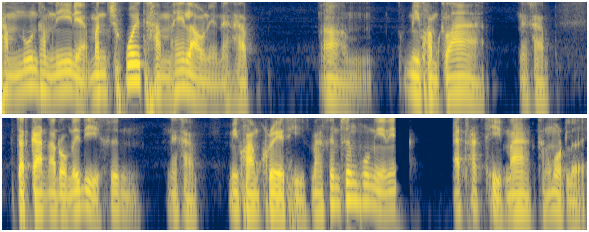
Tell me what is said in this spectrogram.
ทำนู่นทำนี่เนี่ย มันช่วยทำให้เราเนี่ยนะครับมีความกล้านะครับ จัดการอารมณ์ได้ดีขึ้นนะครับ มีความครีเอทีฟมากขึ้นซึ่งพวกนี้เนี่ย attractive มากทั้งหมดเลย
